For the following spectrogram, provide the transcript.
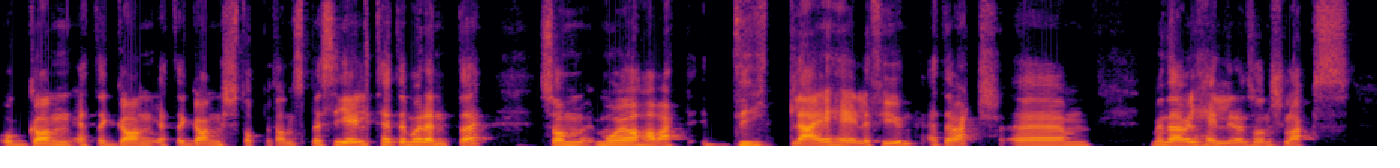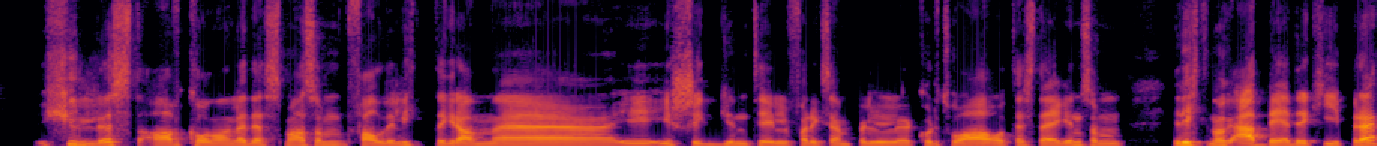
Og gang etter gang etter gang stoppet han spesielt Tete Morente, som må jo ha vært drittlei hele fyren etter hvert. men det er vel heller en sånn slags hyllest av Conan Ledesma, som faller litt eh, i, i, skyggen til f.eks. Courtois og Testegen, som riktignok er bedre keepere.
